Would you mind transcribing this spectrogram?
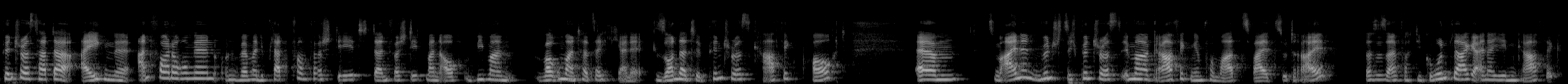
Pinterest hat da eigene Anforderungen und wenn man die Plattform versteht, dann versteht man auch, wie man, warum man tatsächlich eine gesonderte Pinterest-Grafik braucht. Ähm, zum einen wünscht sich Pinterest immer Grafiken im Format 2 zu 3. Das ist einfach die Grundlage einer jeden Grafik.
